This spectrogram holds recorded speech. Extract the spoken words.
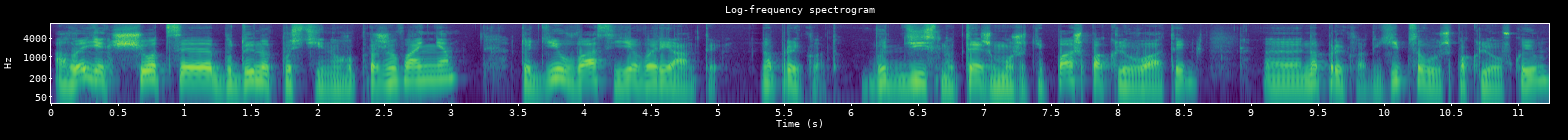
Але якщо це будинок постійного проживання, тоді у вас є варіанти. Наприклад, ви дійсно теж можете пошпаклювати, наприклад, гіпсовою шпакльовкою,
